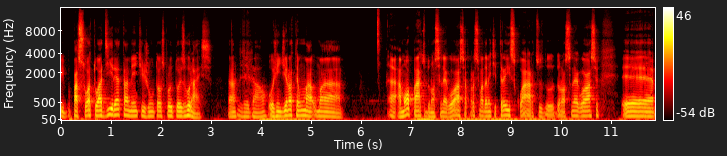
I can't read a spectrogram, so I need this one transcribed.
e passou a atuar diretamente junto aos produtores rurais. Tá? Legal. Hoje em dia nós temos uma, uma- a maior parte do nosso negócio, aproximadamente 3 quartos do, do nosso negócio, é,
